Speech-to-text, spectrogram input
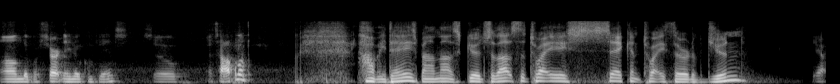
and there were certainly no complaints. So it's happening. Happy days, man. That's good. So that's the twenty second, twenty third of June. Yeah.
